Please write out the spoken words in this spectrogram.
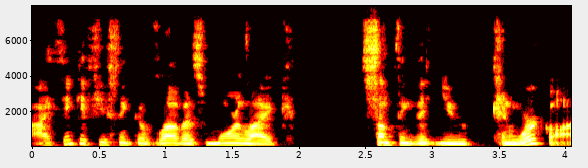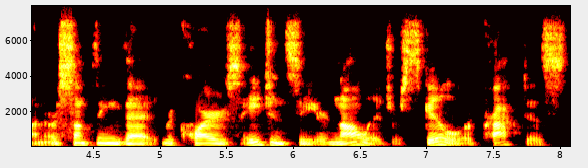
I think if you think of love as more like something that you can work on or something that requires agency or knowledge or skill or practice,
